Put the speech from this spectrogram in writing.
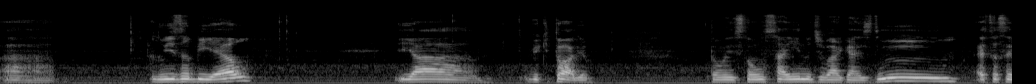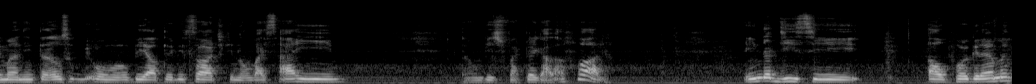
a Luísa Biel e a Victoria. Então eles estão saindo devagarzinho. Essa semana então o Biel teve sorte que não vai sair. Então o bicho vai pegar lá fora. Ainda disse ao programa:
